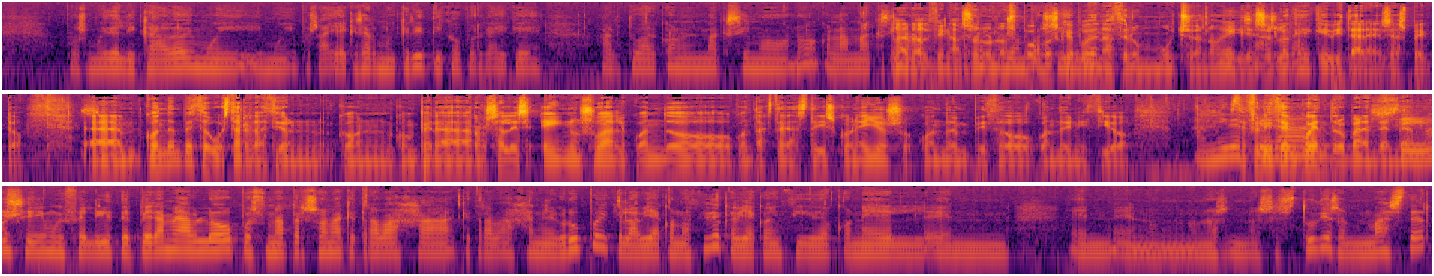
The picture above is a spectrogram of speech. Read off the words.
pues muy delicado y muy, y muy pues ahí hay que ser muy crítico porque hay que actuar con el máximo, ¿no? Con la máxima. Claro, al final son unos pocos posible. que pueden hacer un mucho, ¿no? Exacto. Y eso es lo que hay que evitar en ese aspecto. Sí. Um, ¿Cuándo empezó vuestra relación con, con, Pera Rosales e Inusual? ¿Cuándo contactasteis con ellos o cuándo empezó, cuándo inició A mí de este feliz encuentro para entendernos? Sí, sí, muy feliz. De Pera me habló pues una persona que trabaja que trabaja en el grupo y que lo había conocido, que había coincidido con él en en, en unos, estudios, en un máster,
